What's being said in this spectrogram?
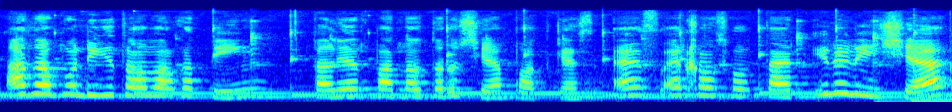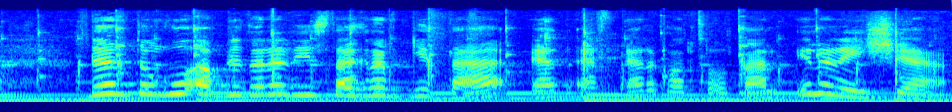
ataupun digital marketing, kalian pantau terus ya podcast FR Konsultan Indonesia dan tunggu update-nya di Instagram kita at FR Konsultan Indonesia.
